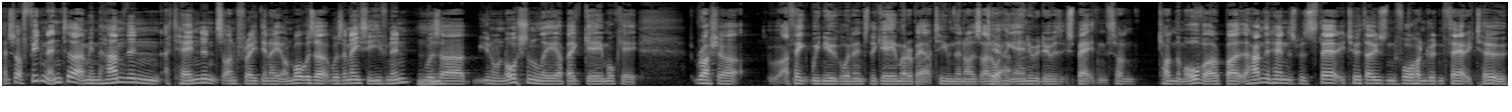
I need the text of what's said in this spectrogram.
And sort of feeding into that, I mean, the Hampden attendance on Friday night on what was a was a nice evening. Mm-hmm. Was a you know notionally a big game. Okay, Russia I think we knew going into the game were a better team than us. I don't Yeah. think anybody was expecting to turn, turn them over. But the Hampden Hens was 32,432,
